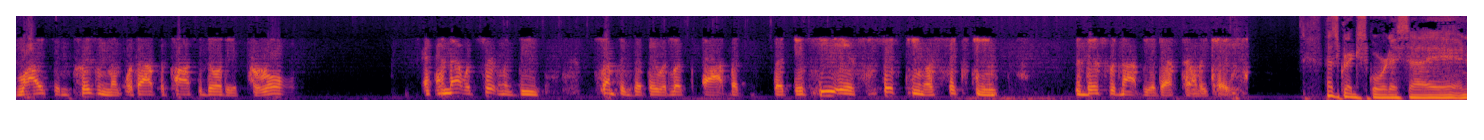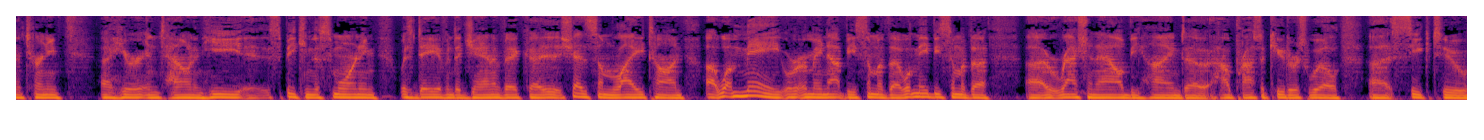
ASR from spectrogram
life imprisonment without the possibility of parole. And that would certainly be something that they would look at. But, but if he is 15 or 16, this would not be a death penalty case. That's Greg Skordas, uh, an attorney uh, here in town, and he speaking this morning with Dave and Dujanovic uh, sheds some light on what may or, may not be some of the what may be some of the rationale behind how prosecutors will seek to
